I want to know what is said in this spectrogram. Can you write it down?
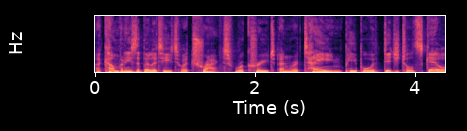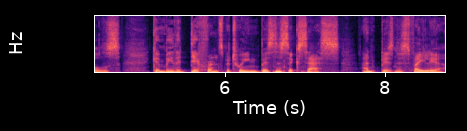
a company's ability to attract, recruit, and retain people with digital skills can be the difference between business success and business failure.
